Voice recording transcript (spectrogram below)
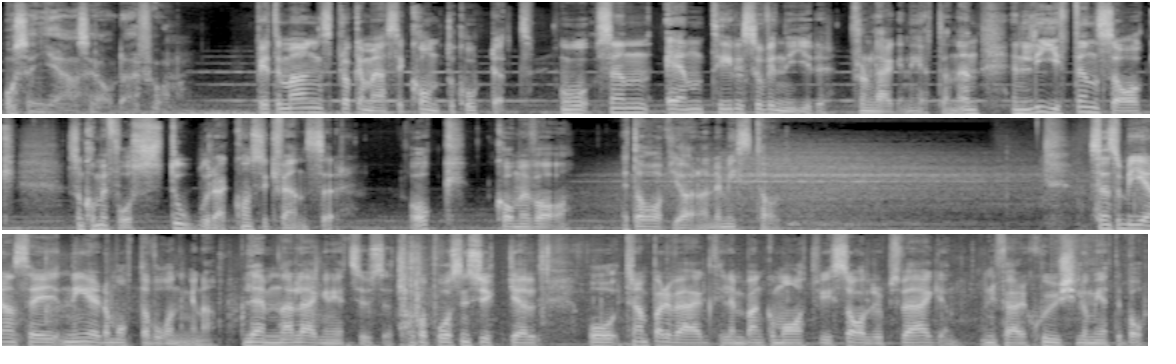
och sen ger han sig av därifrån. Peter Mangs plockar med sig kontokortet och sen en till souvenir från lägenheten. En, en liten sak som kommer få stora konsekvenser och kommer vara ett avgörande misstag. Sen så beger han sig ner de åtta våningarna, lämnar lägenhetshuset, hoppar på sin cykel och trampar iväg till en bankomat vid Salrupsvägen, ungefär sju kilometer bort.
